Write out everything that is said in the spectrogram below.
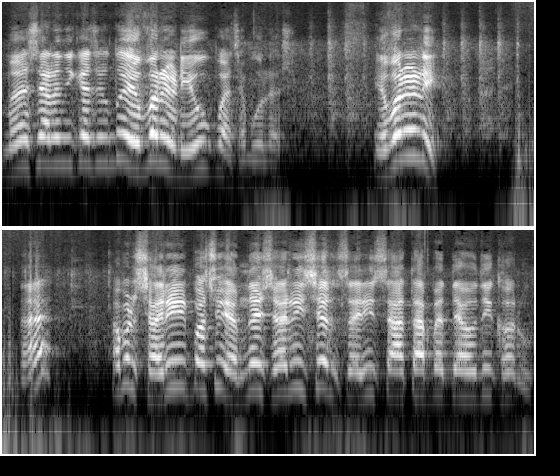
મહેશ આનંદજી કહે છે હું તો એવરેડી એવું પાછા બોલે છે. એવરેડી હા? પણ શરીર પછી એમને શરીર છે ને શરીર સાથ આપે ત્યાં સુધી ખરું.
